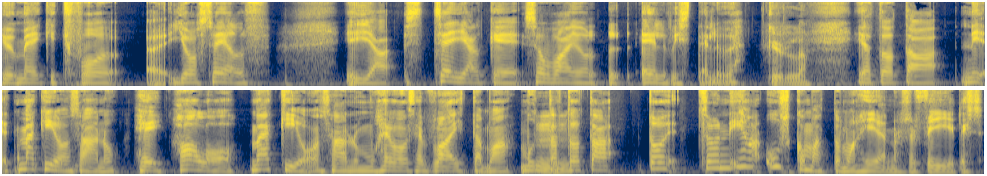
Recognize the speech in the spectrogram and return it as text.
you make it for uh, yourself. Ja sen jälkeen se on vain jo elvistelyä. Kyllä. Ja tota, niin, että mäkin on saanut, hei, haloo, mäkin on saanut mun hevosen vaihtamaan, mutta mm-hmm. tota, toi, se on ihan uskomattoman hieno se fiilis.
